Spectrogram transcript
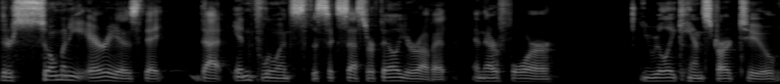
There's so many areas that that influence the success or failure of it. And therefore, you really can start to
